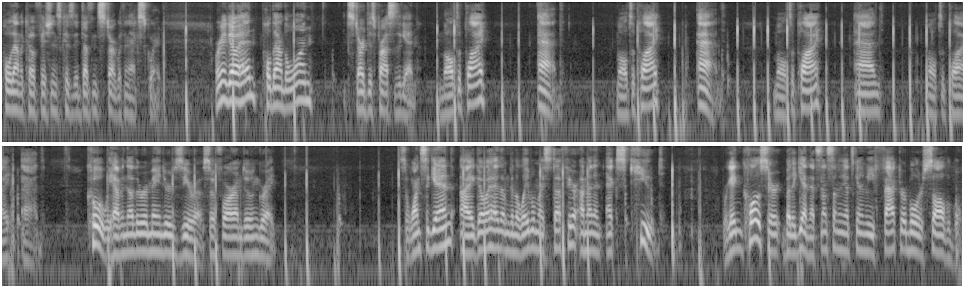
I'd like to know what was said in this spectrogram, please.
pull down the coefficients because it doesn't start with an x squared. We're going to go ahead, pull down the 1, and start this process again. Multiply, add, multiply, add, multiply, add, multiply, add. Cool, we have another remainder of 0. So far I'm doing great. So once again, I go ahead, I'm going to label my stuff here. I'm at an x cubed. We're getting closer, but again, that's not something that's going to be factorable or solvable.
